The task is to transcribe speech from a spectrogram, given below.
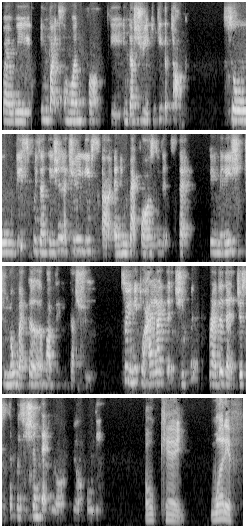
where we invite someone from the industry to give a talk. So this presentation actually leaves uh, an impact for our students that they manage to know better about the industry. So you need to highlight the achievement rather than just the position that you're you're holding. Okay. What if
